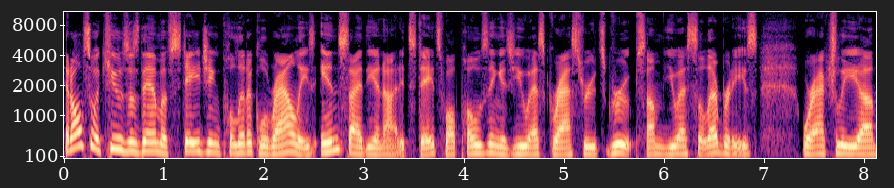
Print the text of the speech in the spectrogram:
It also accuses them of staging political rallies inside the United States while posing as U.S. grassroots groups. Some U.S. celebrities were actually uh,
